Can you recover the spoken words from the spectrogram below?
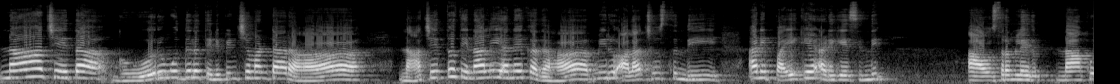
నా చేత గోరు ముద్దలు తినిపించమంటారా? నా చేత్తో తినాలి అనే కదా మీరు అలా చూస్తుంది అని పైకే అడిగేసింది. ఆ అవసరం లేదు. నాకు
